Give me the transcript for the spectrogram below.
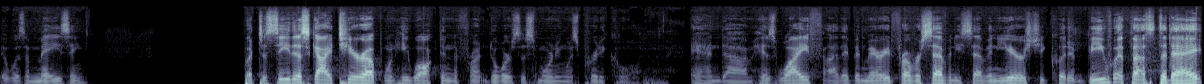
It was amazing. But to see this guy tear up when he walked in the front doors this morning was pretty cool. And um, his wife, uh, they've been married for over 77 years. She couldn't be with us today.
